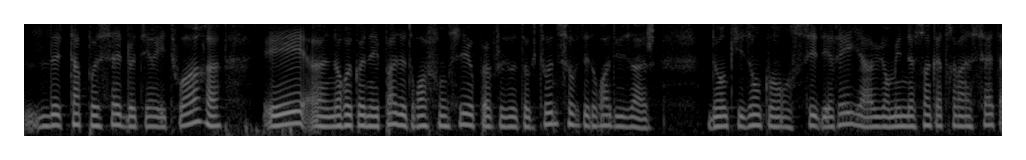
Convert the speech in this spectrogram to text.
l'État possède le territoire et euh, ne reconnaît pas de droits fonciers aux peuples autochtones, sauf des droits d'usage. Donc, ils ont considéré, il y a eu en 1987,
